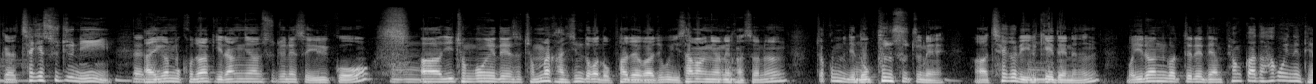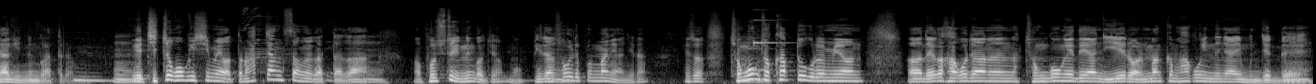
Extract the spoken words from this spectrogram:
그러니까 책의 수준이 네네. 아 이건 뭐 고등학교 1학년 수준에서 읽고 아, 이 전공에 대해서 정말 관심도가 높아져 가지고 2, 3학년에 가서는 조금 더 이제 높은 수준의 어, 책을 읽게 되는 뭐 이런 것들에 대한 평가도 하고 있는 대학이 있는 것 같더라고요. 음. 이게 지적 호기심의 어떤 확장성을 갖다가 음. 어, 볼 수도 있는 거죠. 뭐 비단 서울대뿐만이 아니라. 그래서 전공 적합도 그러면 어, 내가 가고자 하는 전공에 대한 이해를 얼만큼 하고 있느냐의 문제인데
